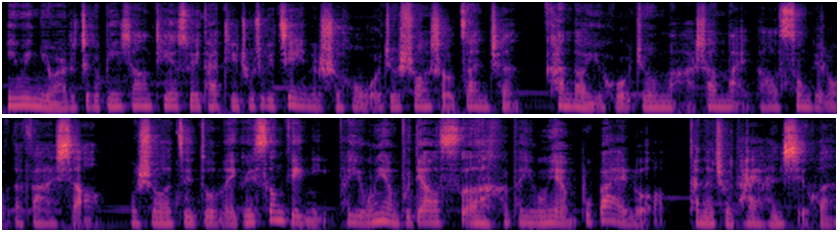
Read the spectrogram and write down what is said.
因为女儿的这个冰箱贴，所以她提出这个建议的时候，我就双手赞成。看到以后，我就马上买到，送给了我的发小。我说：“这朵玫瑰送给你，它永远不掉色，它永远不败落。”看得出她也很喜欢。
